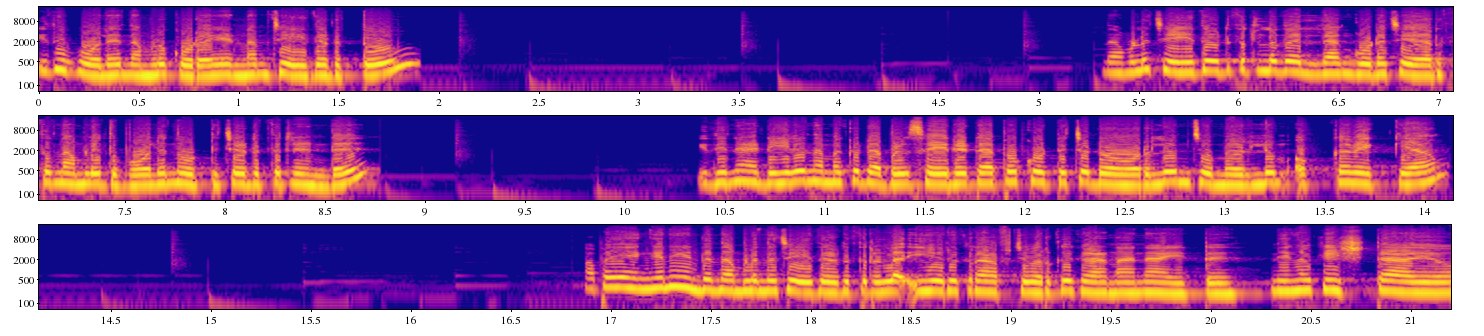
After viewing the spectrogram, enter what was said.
ഇതുപോലെ നമ്മൾ കുറെ എണ്ണം ചെയ്തെടുത്തു. നമ്മൾ ചെയ്തെടുത്തിട്ടുള്ളതെല്ലാം കൂടെ ചേർത്ത് നമ്മൾ ഇതുപോലെ ഒന്ന് ഒട്ടിച്ചെടുത്തിട്ടുണ്ട്. ഇതിനടിയിൽ നമുക്ക് ഡബിൾ സൈഡ് ടാപ്പ് ഒട്ടിച്ച് ഡോറിലും ചുമരിലും ഒക്കെ വെക്കാം. അപ്പൊ എങ്ങനെയുണ്ട് നമ്മളിന്ന് ചെയ്തെടുത്തിട്ടുള്ള ഈ ഒരു ക്രാഫ്റ്റ് വർക്ക് കാണാനായിട്ട്? നിങ്ങൾക്ക് ഇഷ്ടമായോ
